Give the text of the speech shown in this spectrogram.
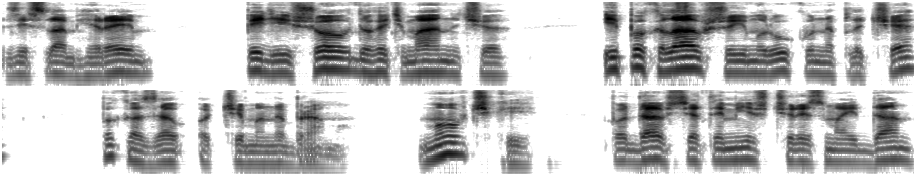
з Іслам Гіреєм, підійшов до Гетьманича і, поклавши йому руку на плече, показав очима на браму. Мовчки подався Тиміш через майдан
